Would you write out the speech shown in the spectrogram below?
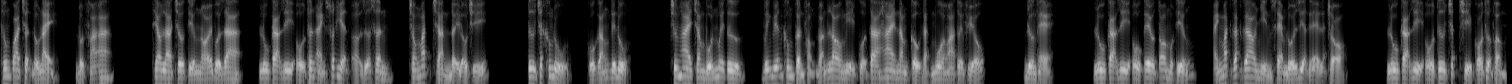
Thông qua trận đấu này, đột phá a. Theo la chơ tiếng nói vừa ra luka di ô thân ảnh xuất hiện ở giữa sân, trong mắt tràn đầy đấu trí. Tư chất không đủ, cố gắng đến đủ chương hai trăm bốn mươi bốn vĩnh viễn không cần phỏng đoán lo nghĩ của ta hai năm cầu đặt mua hoa tươi phiếu. Đường thẻ. Luka di ô kêu to một tiếng, ánh mắt gắt gao nhìn xem đối diện hệ là trò. Luka di ô tư chất chỉ có thượng phẩm,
